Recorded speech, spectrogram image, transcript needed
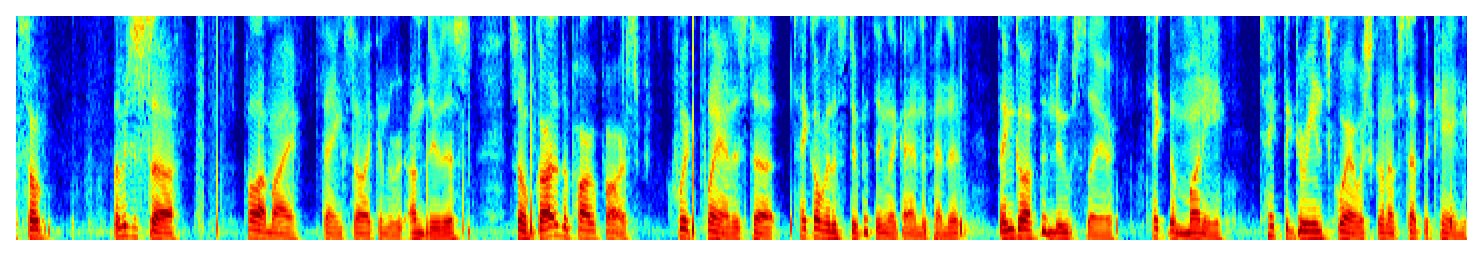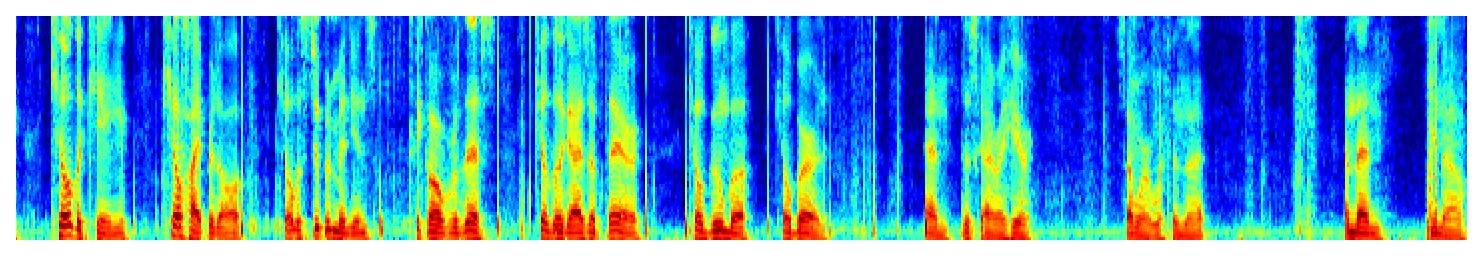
so let me just uh pull out my thing so I can undo this. So Guard of the Park Pardarfar's quick plan is to take over the stupid thing that got independent, then go after Noob Slayer, take the money, take the green square, which is going to upset the king, kill the king, kill Hyperdal, kill the stupid minions, take over this, kill the guys up there, kill Goomba, kill Bird, and this guy right here, somewhere within that. And then, you know,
